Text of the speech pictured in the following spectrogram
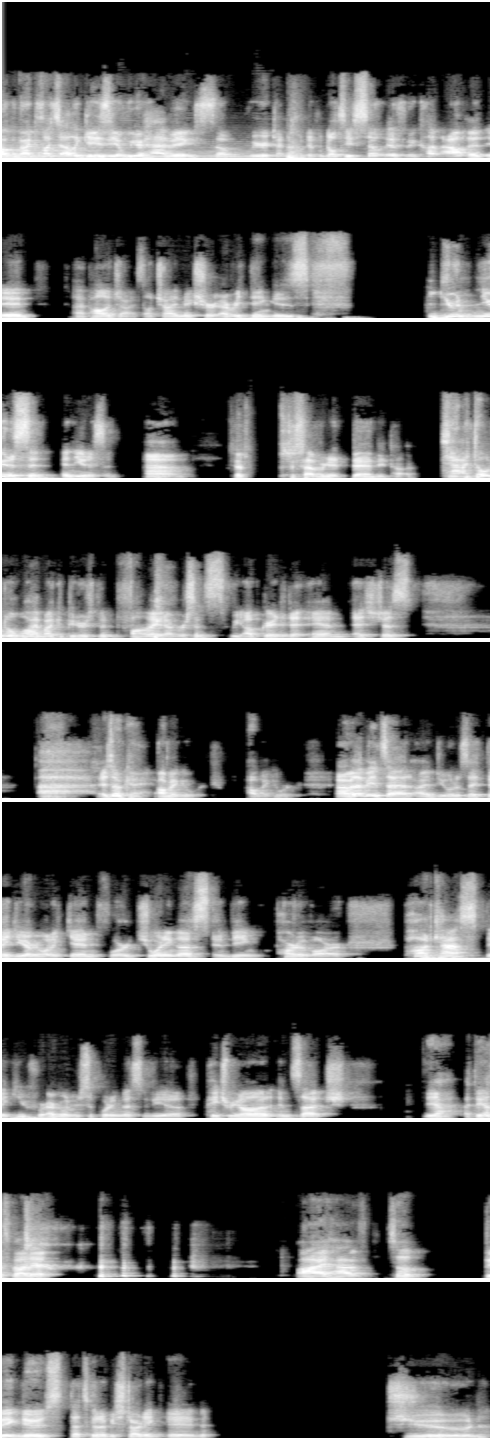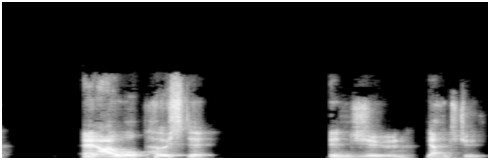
welcome back to Flights to Alagaësia. We are having some weird technical difficulties, so if we cut out and in, I apologize. I'll try and make sure everything is un- unison in unison. Um, It's just having a dandy time. yeah, I don't know why my computer's been fine ever since we upgraded it, and it's just it's okay. I'll make it work. I'll make it work. Uh, with that being said, I do want to say thank you everyone again for joining us and being part of our podcast. Thank you for everyone who's supporting us via Patreon and such. Yeah, I think that's about it. I have some big news that's going to be starting in June, and I will post it in June. Yeah, it's June.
